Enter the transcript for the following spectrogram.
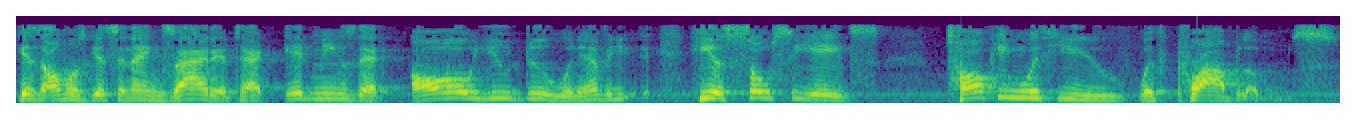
gets almost gets an anxiety attack, it means that all you do whenever you, he associates talking with you with problems.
